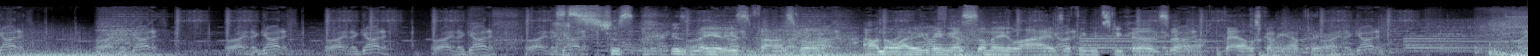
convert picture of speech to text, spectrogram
Got it. Right, I got it. Right, I got it. Right, I got it. Right, I got it. Right, I got it. It's just of these as possible. I don't know why they're giving us so many lives. I think it's because uh, the battle's coming up there. Right, I got it. I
